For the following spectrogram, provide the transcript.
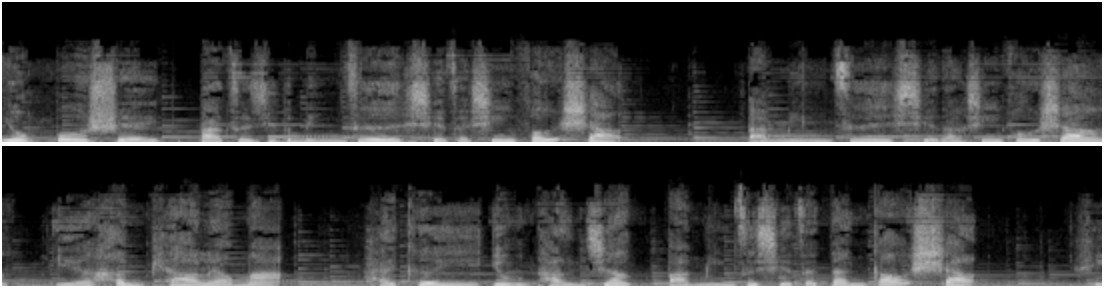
用墨水把自己的名字写在信封上，把名字写到信封上也很漂亮嘛。还可以用糖浆把名字写在蛋糕上，嘿，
